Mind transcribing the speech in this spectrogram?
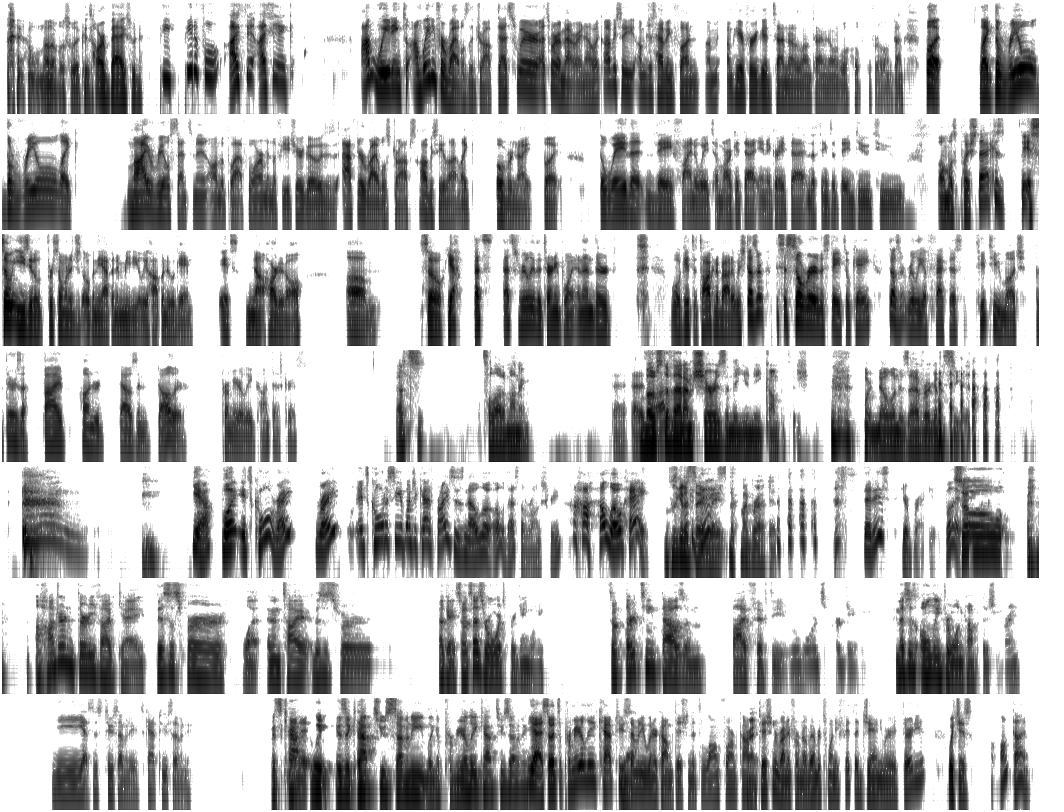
well none of us would because hard bags would be beautiful i think i think i'm waiting to i'm waiting for rivals to drop that's where that's where i'm at right now like obviously i'm just having fun i'm i'm here for a good time not a long time you know well hopefully for a long time but like the real the real like my real sentiment on the platform in the future goes is after Rivals drops, obviously a lot like overnight, but the way that they find a way to market that, integrate that, and the things that they do to almost push that because it's so easy to, for someone to just open the app and immediately hop into a game. It's not hard at all. Um, so yeah, that's that's really the turning point. And then they're we'll get to talking about it, which doesn't this is Sorare in the States, okay? Doesn't really affect us too too much, but there's a five hundred thousand dollar Premier League contest, Chris. That's that's a lot of money. That that is Most lot of that. I'm sure, is in the unique competition where no one is ever going to see it. yeah, but it's cool, right? Right? It's cool to see a bunch of cash prizes now. Look, oh, that's the wrong screen. Haha, Hello, hey. I was going to say, wait, that's my bracket. that is your bracket. But So 135k. This is for what? An entire this is for Okay, so it says rewards per game week. So 13,550 rewards per game week. And this is only for one competition, right? yes, it's 270. It's cap 270. It's cap it- Wait, is it cap 270 like a Premier League cap 270? Yeah, so it's a Premier League Cap 270 winter competition. It's a long form Right. competition running from November 25th to January 30th, which is a long time.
